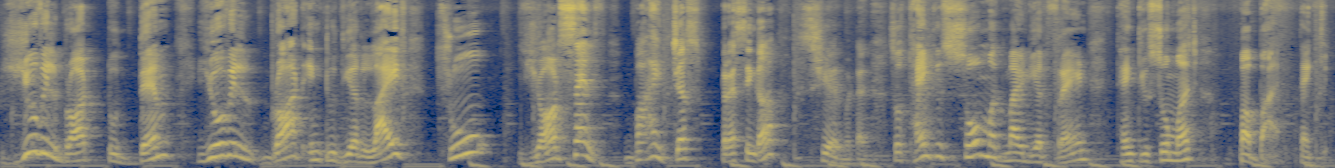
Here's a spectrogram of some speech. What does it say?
you will brought to them, you will brought into their life through yourself by just pressing a share button. So thank you so much, my dear friend. Thank you so much. Bye bye. Thank you.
